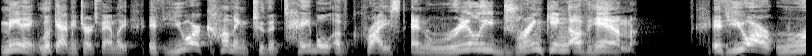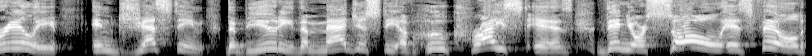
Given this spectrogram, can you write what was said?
Meaning, look at me, church family, if you are coming to the table of Christ and really drinking of Him, if you are really ingesting the beauty, the majesty of who Christ is, then your soul is filled,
